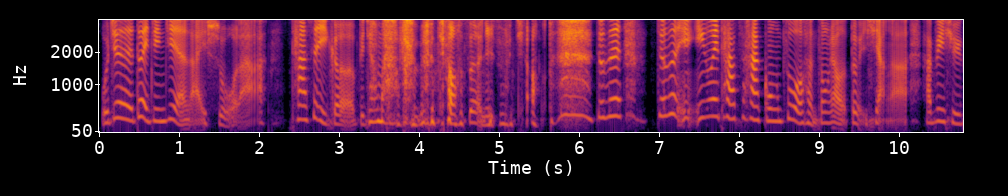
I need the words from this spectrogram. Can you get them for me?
我觉得对经纪人来说啦。她是一个比较 麻烦的角色，女主角，就是就是因因为她是她工作很重要的对象啊，她必须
